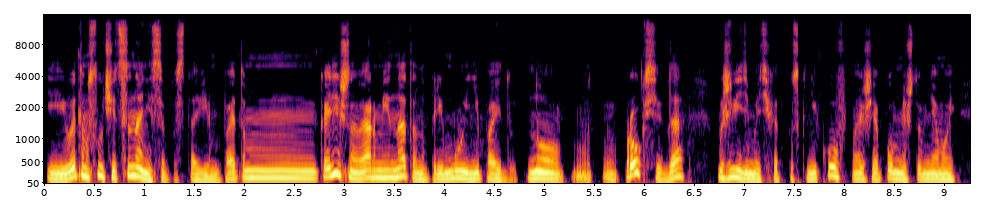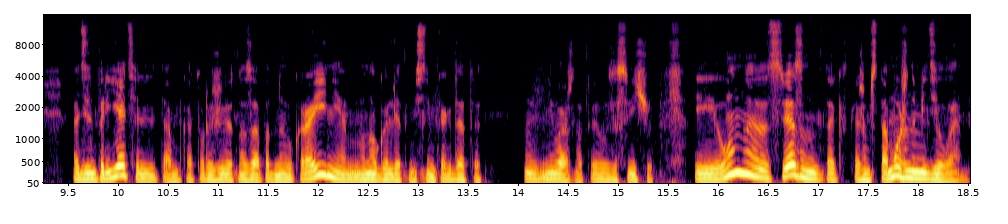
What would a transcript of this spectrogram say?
И в этом случае цена несопоставима. Поэтому, конечно, армии НАТО напрямую не пойдут. Но вот прокси, да, мы же видим этих отпускников. Понимаешь, я помню, что у меня мой один приятель, там, который живет на Западной Украине, много лет мы с ним когда-то, ну, неважно, то его засвечу. И он э, связан, так скажем, с таможенными делами.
